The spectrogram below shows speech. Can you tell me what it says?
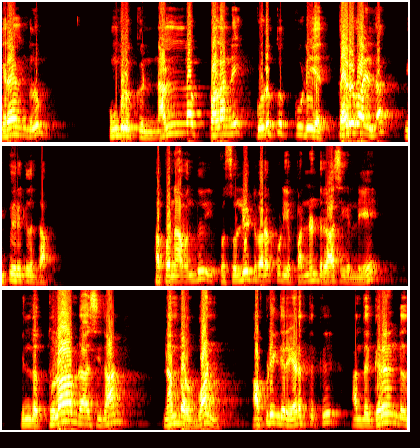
கிரகங்களும் உங்களுக்கு நல்ல பலனை கொடுக்கக்கூடிய தருவாயில் தான் இப்போ இருக்குதுன்றான். அப்போ நான் வந்து இப்போ சொல்லிட்டு வரக்கூடிய பன்னெண்டு ராசிகள்லேயே இந்த துலாம் ராசி தான் நம்பர் ஒன் அப்படிங்கிற இடத்துக்கு அந்த கிரகங்கள்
